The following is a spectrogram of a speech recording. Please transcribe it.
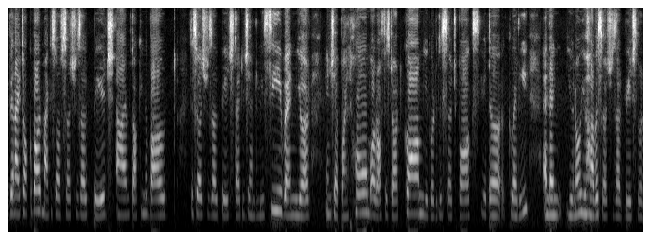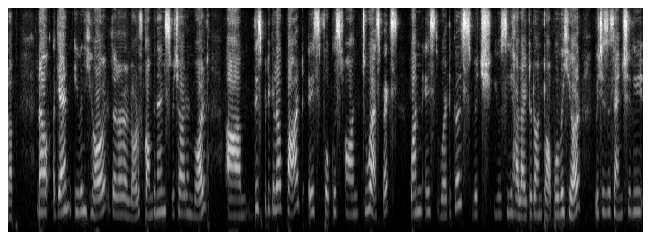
when I talk about Microsoft Search result page, I'm talking about the search result page that you generally see when you're in SharePoint Home or Office.com. You go to the search box, hit a query, and then you know you have a search result page load up. Now, again, even here, there are a lot of components which are involved. Um, this particular part is focused on two aspects. One is verticals, which you see highlighted on top over here, which is essentially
